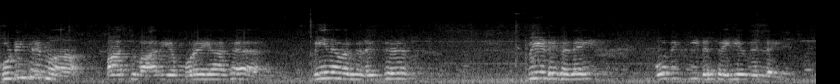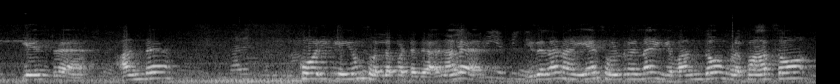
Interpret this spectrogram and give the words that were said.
குடிசை மா- வாரியம் முறையாக மீனவர்களுக்கு வீடுகளை ஒதுக்கீடு செய்யவில்லை என்ற அந்த கோரிக்கையும் சொல்லப்பட்டது. அதனால இதெல்லாம் நான் ஏன் சொல்றேன்னா இங்க வந்தோம் உங்களை பார்த்தோம்.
